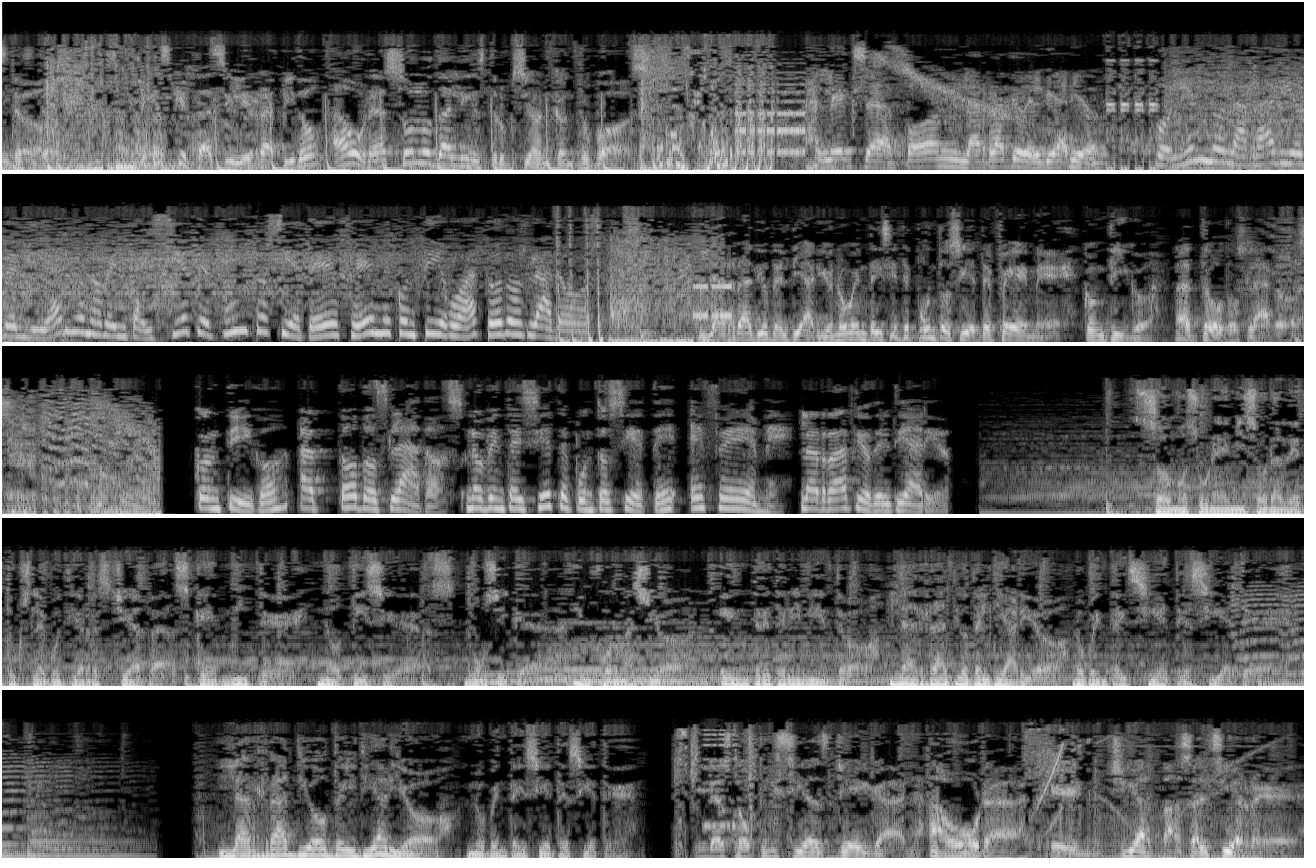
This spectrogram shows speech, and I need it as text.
¿Es que fácil y rápido? Ahora solo dale instrucción con tu voz. Alexa, pon la radio del diario. Poniendo la radio del diario 97.7 FM contigo a todos lados. La radio del diario 97.7 FM, contigo a todos lados. Contigo a todos lados. 97.7 FM, la radio del diario. Somos una emisora de Tuxtla Gutiérrez Chiapas que emite noticias, música, información, entretenimiento. La radio del diario 977. La radio del diario 977. Las noticias llegan ahora en Chiapas al cierre.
